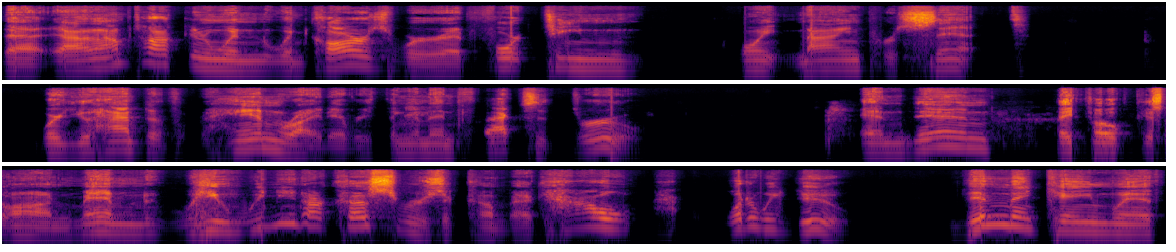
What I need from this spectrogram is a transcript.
that and I'm talking when when cars were at 14.9% where you had to handwrite everything and then fax it through. And then they focus on, man, we, we need our customers to come back. How, what do we do? Then they came with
